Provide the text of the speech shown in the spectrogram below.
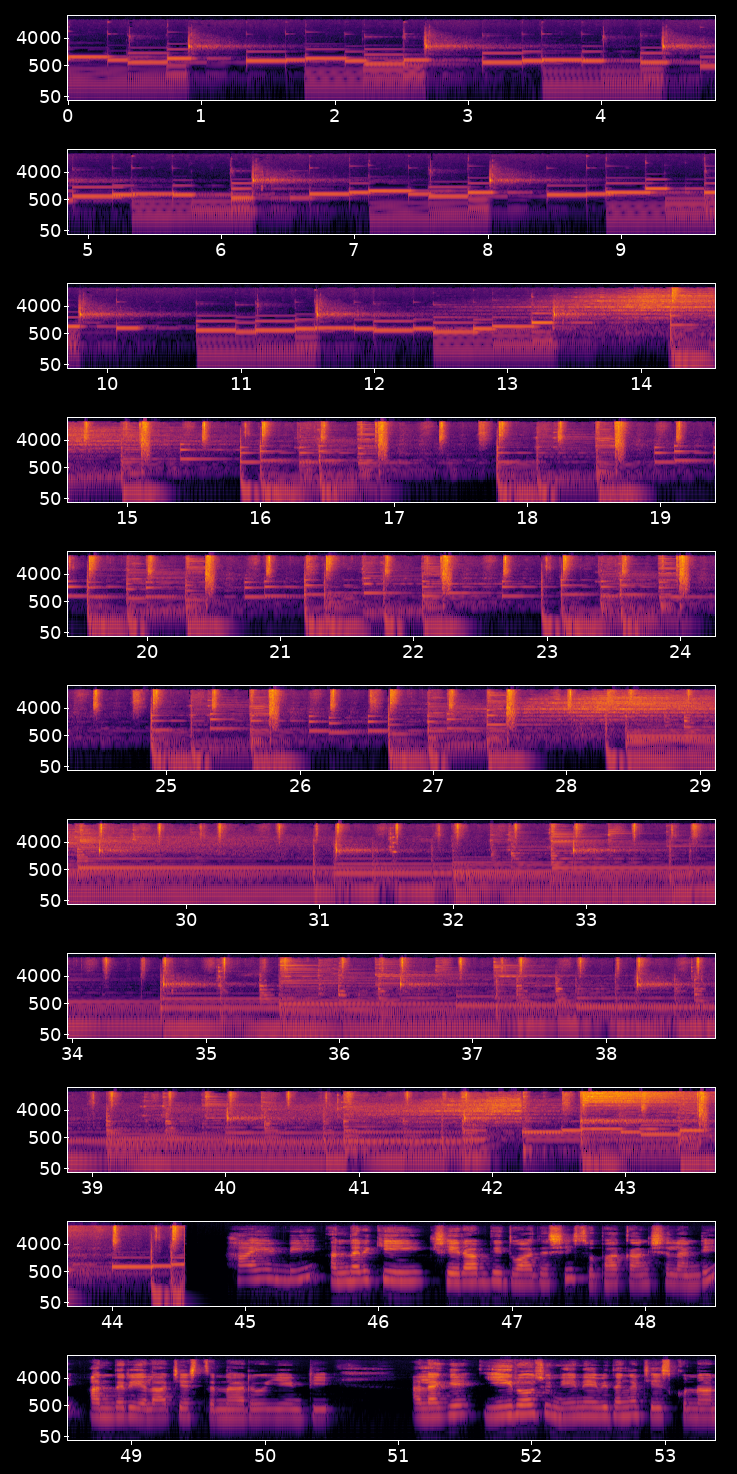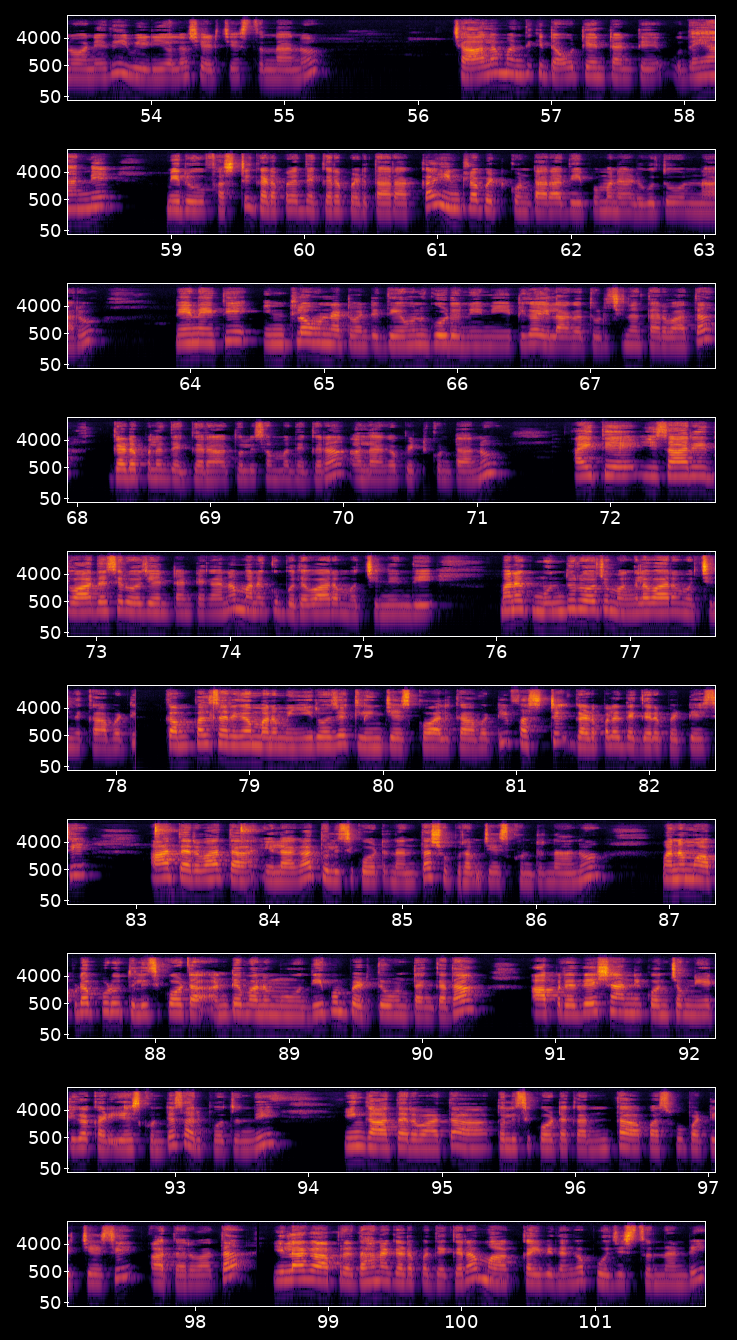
Hi అందరికీ క్షీరాబ్ది ద్వాదశి శుభాకాంక్షలు అండి అందరూ ఎలా చేస్తున్నారు ఏంటి? అలాగే ఈరోజు నేను ఏ విధంగా చేసుకున్నాను అనేది ఈ వీడియోలో షేర్ చేస్తున్నాను. చాలామందికి డౌట్ ఏంటంటే ఉదయాన్నే మీరు ఫస్ట్ గడపల దగ్గర పెడతారా అక్క? ఇంట్లో పెట్టుకుంటారా దీపం అని అడుగుతూ ఉన్నారు. నేనైతే ఇంట్లో ఉన్నటువంటి దేవుని గూడుని నీట్గా ఇలాగ తుడిచిన తర్వాత గడపల దగ్గర తులసమ్మ దగ్గర అలాగ పెట్టుకుంటాను. అయితే ఈసారి ద్వాదశి రోజు ఏంటంటే గాన మనకు బుధవారం వచ్చింది. మనకు ముందు రోజు మంగళవారం వచ్చింది కాబట్టి కంపల్సరిగా మనం ఈ రోజే క్లీన్ చేసుకోవాలి కాబట్టి ఫస్ట్ గడపల దగ్గర పెట్టేసి ఆ తర్వాత ఇలాగా తులసి కోటనంతా శుభ్రం చేసుకుంటున్నాను. మనము అప్పుడప్పుడు తులసి కోట అంటే మనము దీపం పెడుతూ ఉంటాం కదా ఆ ప్రదేశాన్ని కొంచెం నీట్గా కడిగేసుకుంటే సరిపోతుంది. ఇంకా ఆ తర్వాత తులసి కోటకంతా పసుపు పట్టించేసి ఆ తర్వాత ఇలాగా ప్రధాన గడప దగ్గర మా అక్క ఈ విధంగా పూజిస్తుందండి.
